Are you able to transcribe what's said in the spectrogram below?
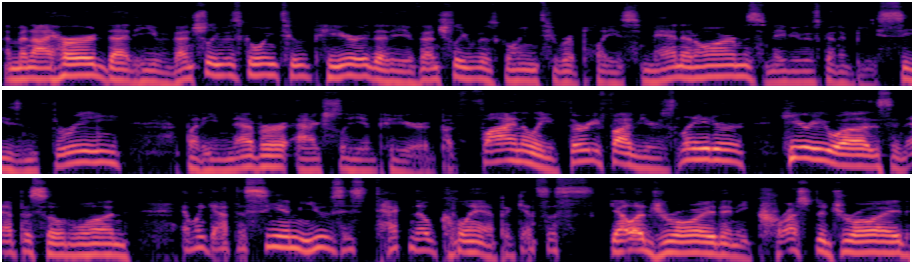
I mean, I heard that he eventually was going to appear, that he eventually was going to replace Man at Arms. Maybe it was going to be season three but he never actually appeared. But finally, 35 years later, here he was in episode one, and we got to see him use his techno clamp against a Skeledroid, and he crushed a droid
